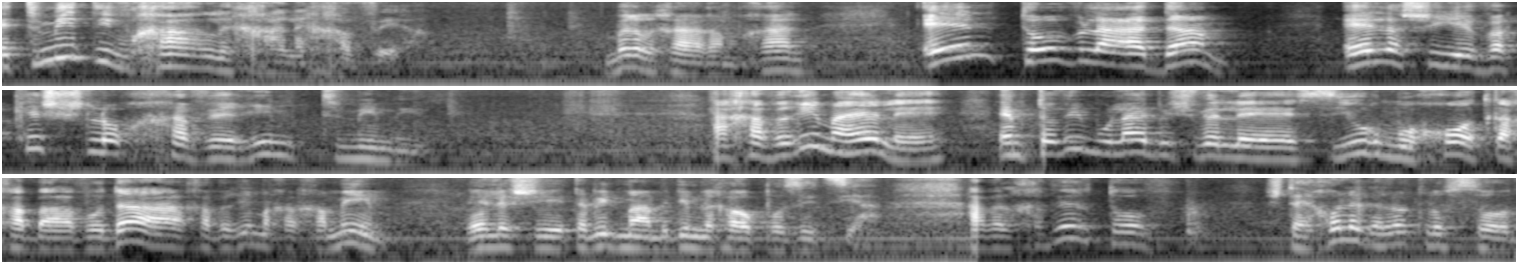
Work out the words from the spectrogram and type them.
את מי תבחר לך לחבר? אומר לך הרמח"ל, אין טוב לאדם אלא שיבקש לו חברים תמימים. החברים האלה הם טובים אולי בשביל אה, סיור מוחות ככה בעבודה, החברים החכמים, אלה שתמיד מעמידים לך אופוזיציה. אבל חבר טוב, שאתה יכול לגלות לו סוד,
